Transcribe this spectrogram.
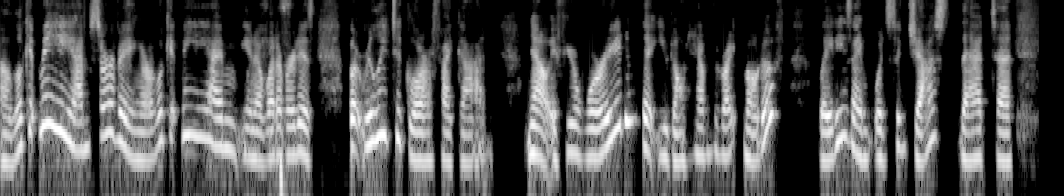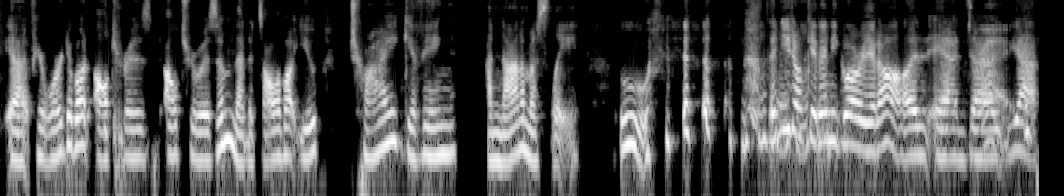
uh, look at me i'm serving or look at me i'm you know whatever it is but really to glorify god. Now if you're worried that you don't have the right motive ladies i would suggest that uh, uh, if you're worried about altruism that it's all about you try giving anonymously ooh then you don't get any glory at all. And and uh, yeah.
